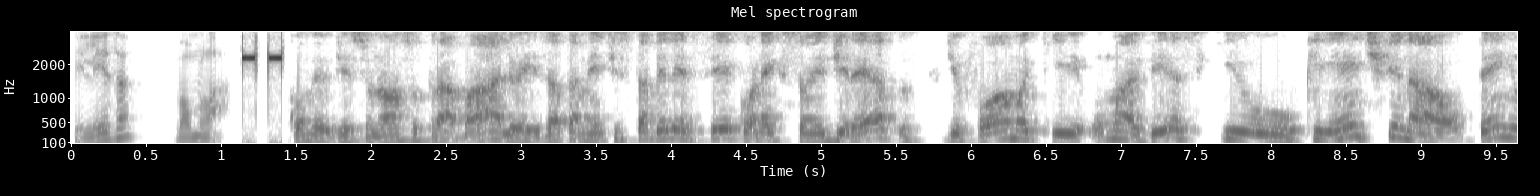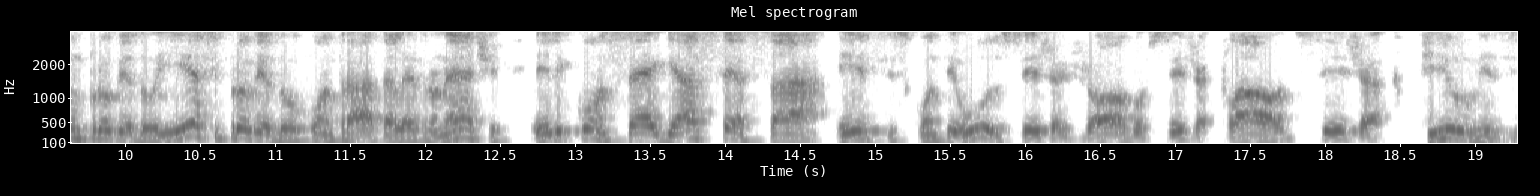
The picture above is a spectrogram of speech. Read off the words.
Beleza? Vamos lá como eu disse, o nosso trabalho é exatamente estabelecer conexões diretas, de forma que, uma vez que o cliente final tem um provedor e esse provedor contrata a Eletronet, ele consegue acessar esses conteúdos, seja jogos, seja cloud, seja filmes,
